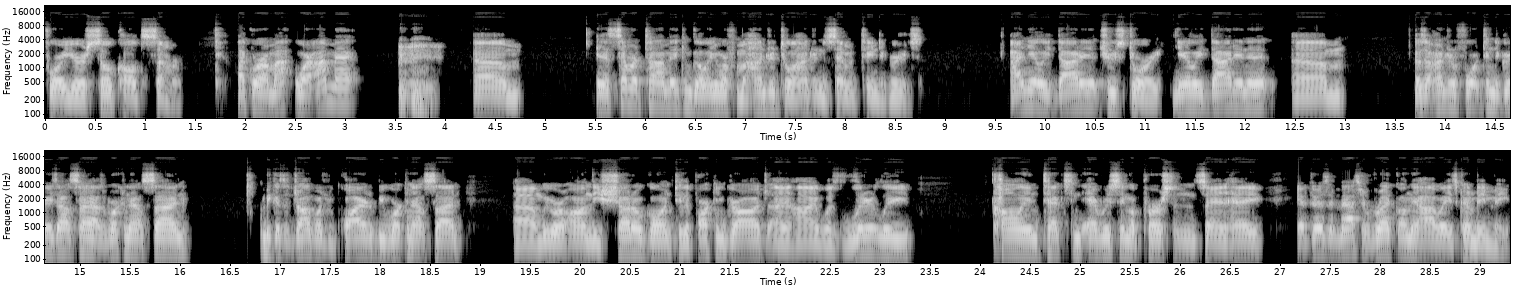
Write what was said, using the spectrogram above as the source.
for your so-called summer? Like where I'm at, where I'm at, um, in the summertime, it can go anywhere from 100 to 117 degrees. I nearly died in it. True story. Nearly died in it. Um, it was 114 degrees outside. I was working outside because the job was required to be working outside. Um, we were on the shuttle going to the parking garage, and I was literally calling, texting every single person saying, hey, if there's a massive wreck on the highway, it's going to be me.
